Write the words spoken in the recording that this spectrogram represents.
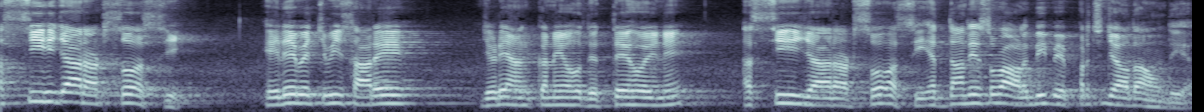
80880 ਇਹਦੇ ਵਿੱਚ ਵੀ ਸਾਰੇ ਜਿਹੜੇ ਅੰਕ ਨੇ ਉਹ ਦਿੱਤੇ ਹੋਏ ਨੇ। 80880 ਇਦਾਂ ਦੇ ਸਵਾਲ ਵੀ ਪੇਪਰ 'ਚ ਜ਼ਿਆਦਾ ਆਉਂਦੇ ਆ।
